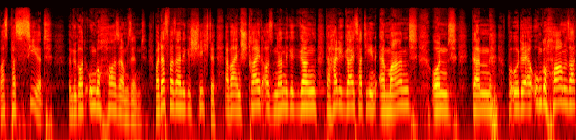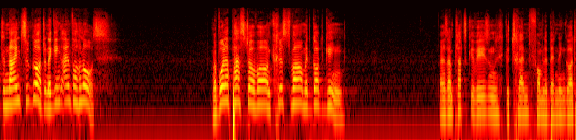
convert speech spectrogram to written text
Was passiert, wenn wir Gott ungehorsam sind? Weil das war seine Geschichte. Er war im Streit auseinandergegangen. Der Heilige Geist hatte ihn ermahnt und dann wurde er ungehorsam und sagte Nein zu Gott und er ging einfach los. Und obwohl er Pastor war und Christ war und mit Gott ging, wäre sein Platz gewesen, getrennt vom lebendigen Gott.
